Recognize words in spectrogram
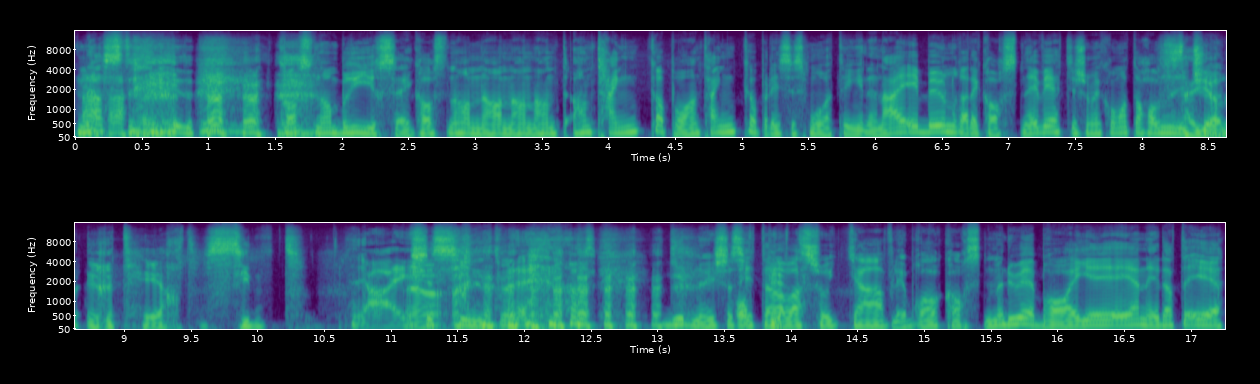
nesten Karsten han bryr seg. Karsten han, han, han, han, han tenker på Han tenker på disse små tingene. Nei, jeg beundrer deg, Karsten. Jeg vet ikke om jeg kommer til å havne dit Sier sjøl. han irritert, sint. Ja, jeg er ikke sint, med det. gidder nå ikke å sitte her og være så jævlig bra, Karsten. Men du er bra, jeg er enig. Dette er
